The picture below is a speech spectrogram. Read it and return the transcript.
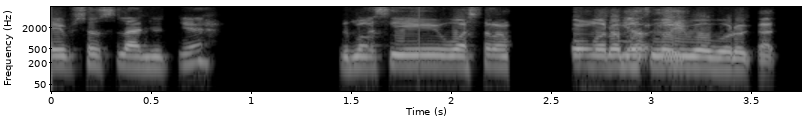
episode selanjutnya. Terima kasih. Wassalamualaikum warahmatullahi wabarakatuh.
